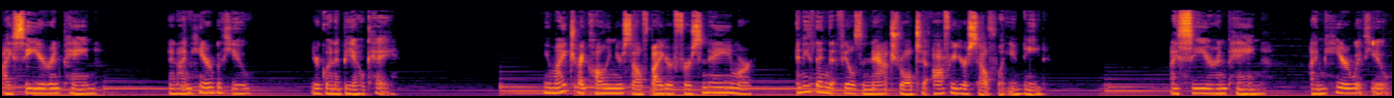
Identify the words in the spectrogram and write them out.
I see you're in pain, and I'm here with you you're going to be okay. You might try calling yourself by your first name or anything that feels natural to offer yourself what you need. I see you're in pain. I'm here with you.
